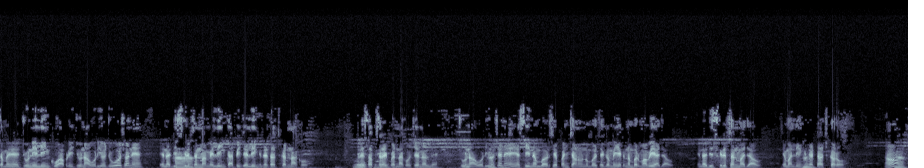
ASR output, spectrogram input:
તમે જૂની લિંકો આપણી જૂના ઓડિયો જુઓ છો ને એના ડિસ્ક્રિપ્શનમાં મેં લિંક આપી છે. લિંક ને ટચ કરી નાખો. અને સબસ્ક્રાઇબ કરી નાખો ચેનલ ને. જૂના ઓડિયો છે ને એસી નંબર છે પંચાણું નંબર છે ગમે એક નંબરમાં વ્યા જાઓ. એના ડિસ્ક્રિપ્શનમાં જાઓ. એમાં લિંકને ટચ કરો. હા?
